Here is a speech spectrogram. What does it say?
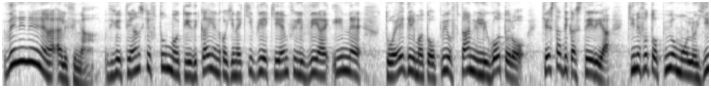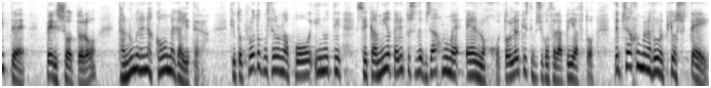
δεν είναι αληθινά. Διότι αν σκεφτούμε ότι ειδικά η ενδοικογενειακή βία και η έμφυλη βία είναι το έγκλημα το οποίο φτάνει λιγότερο και στα δικαστήρια και είναι αυτό το οποίο ομολογείται περισσότερο, τα νούμερα είναι ακόμα μεγαλύτερα. Και το πρώτο που θέλω να πω είναι ότι σε καμία περίπτωση δεν ψάχνουμε ένοχο. Το λέω και στην ψυχοθεραπεία αυτό. Δεν ψάχνουμε να βρούμε ποιος φταίει.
